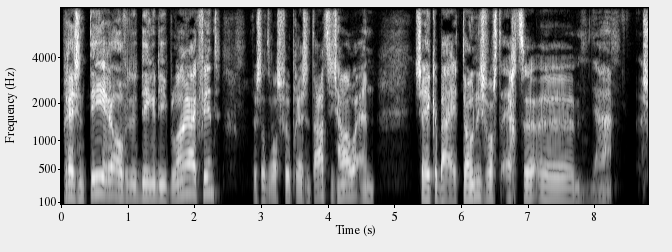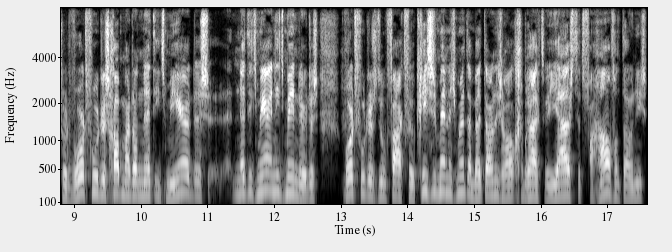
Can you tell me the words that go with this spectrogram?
presenteren over de dingen die ik belangrijk vind. Dus dat was veel presentaties houden. En zeker bij Tonis was het echt uh, ja, een soort woordvoerderschap, maar dan net iets meer. Dus net iets meer en iets minder. Dus woordvoerders doen vaak veel crisismanagement. En bij Tonis gebruikten we juist het verhaal van Tonis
